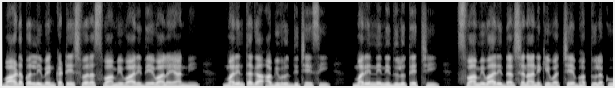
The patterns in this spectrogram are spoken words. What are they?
వాడపల్లి వెంకటేశ్వర స్వామివారి దేవాలయాన్ని మరింతగా అభివృద్ధి చేసి మరిన్ని నిధులు తెచ్చి స్వామివారి దర్శనానికి వచ్చే భక్తులకు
